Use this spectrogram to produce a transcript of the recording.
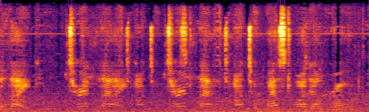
the light. Turn left onto Turn left onto West Waddell Road.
